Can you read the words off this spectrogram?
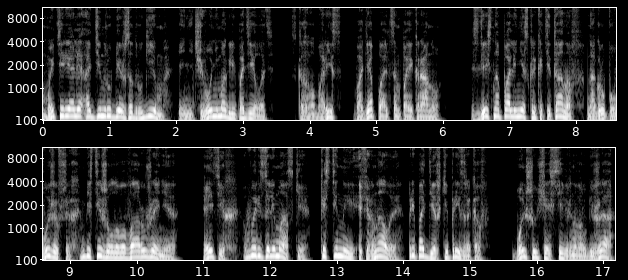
Мы теряли один рубеж за другим и ничего не могли поделать», — сказал Борис, водя пальцем по экрану. «Здесь напали несколько титанов на группу выживших без тяжелого вооружения. Этих вырезали маски, костяные эферналы при поддержке призраков. Большую часть северного рубежа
